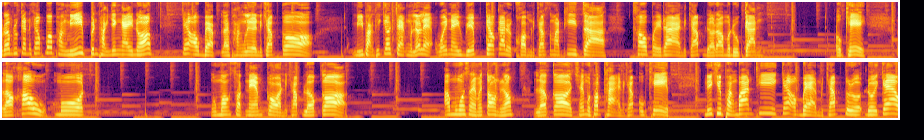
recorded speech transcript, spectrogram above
เรามาดูกันนะครับว่าผังนี้เป็นผังยังไงเนาะแก้วเอาแบบหลายผังเลยนะครับก็มีผังที่แก้วแจกหมดแล้วแหละไว้ในเว็บแก้วก้า .com นะครับสามารถที่จะเข้าไปได้นะครับ เดี๋ยวเรามาดูกันโอเค เราเข้าโหมดมุมมองสอดแนมก่อนนะครับ แล้วก็ เอามุมมองสไลด์ไม่ต้องเนาะแล้วก็ใช้หมดภาพถ่ายนะครับโอเคนี่คือผังบ้านที่แก้วออกแบบนะครับ โดยแก้ว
